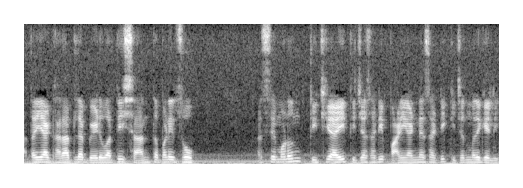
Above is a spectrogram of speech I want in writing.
आता या घरातल्या बेडवरती शांतपणे झोप. असे म्हणून तिची आई तिच्यासाठी पाणी आणण्यासाठी किचनमध्ये गेली.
